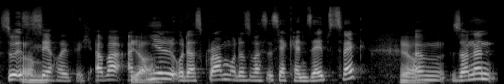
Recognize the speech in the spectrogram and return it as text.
So ist ähm, es sehr häufig. Aber agil ja. oder Scrum oder sowas ist ja kein Selbstzweck, ja. ähm, sondern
